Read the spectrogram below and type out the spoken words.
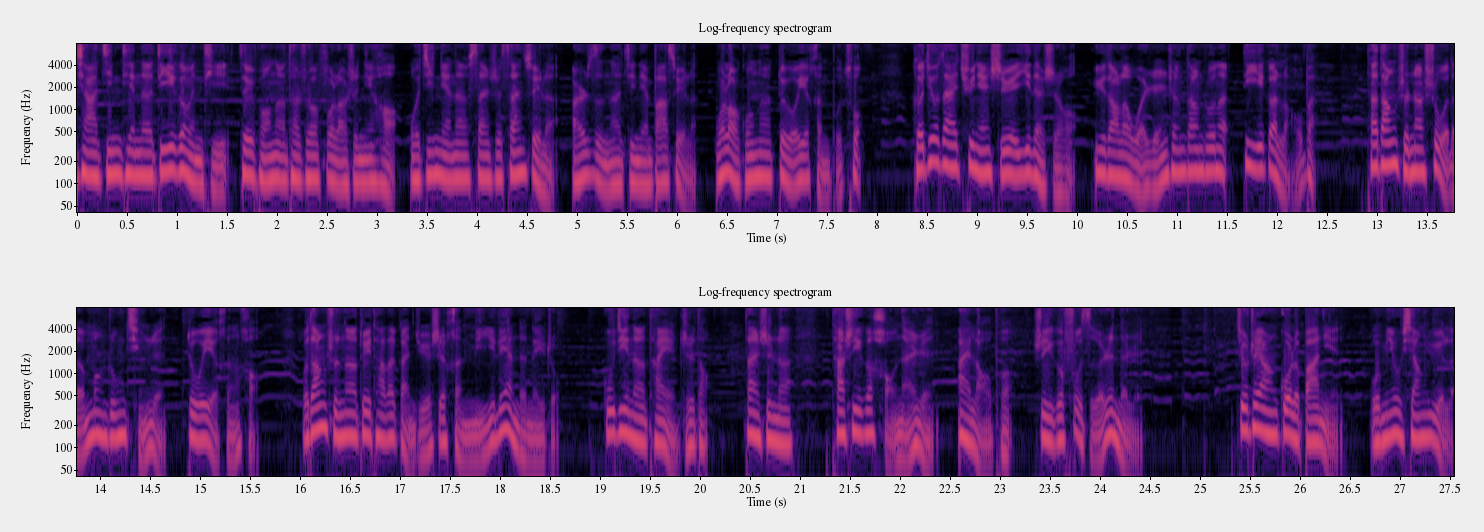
一下今天的第一个问题。这位朋友呢，他说：“傅老师你好，我今年呢三十三岁了，儿子呢今年八岁了，我老公呢对我也很不错。可就在去年十月一的时候，遇到了我人生当中的第一个老板，他当时呢是我的梦中情人，对我也很好。我当时呢对他的感觉是很迷恋的那种，估计呢他也知道。但是呢，他是一个好男人，爱老婆，是一个负责任的人。就这样过了八年，我们又相遇了。”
